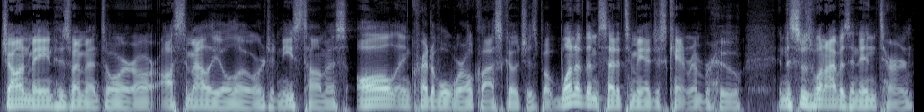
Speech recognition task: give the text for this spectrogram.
John Main, who's my mentor, or Austin Malleolo, or Denise Thomas, all incredible world class coaches. But one of them said it to me. I just can't remember who. And this was when I was an intern.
